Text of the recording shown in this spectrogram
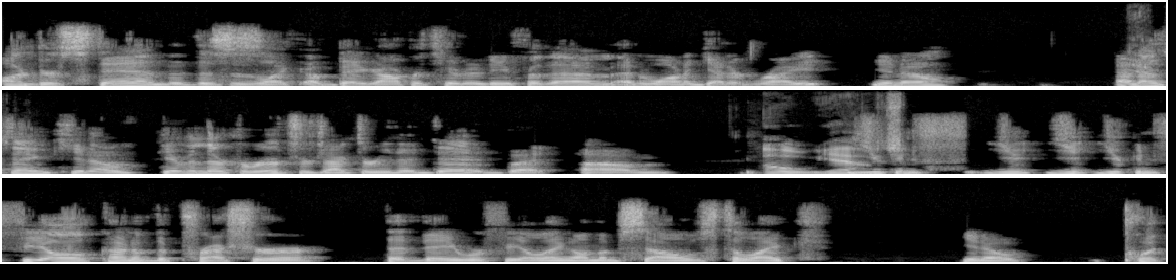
understand that this is like a big opportunity for them and want to get it right, you know? And yes. I think, you know, given their career trajectory, they did, but, um, oh yeah, you can, you, you, you can feel kind of the pressure that they were feeling on themselves to like, you know, put,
